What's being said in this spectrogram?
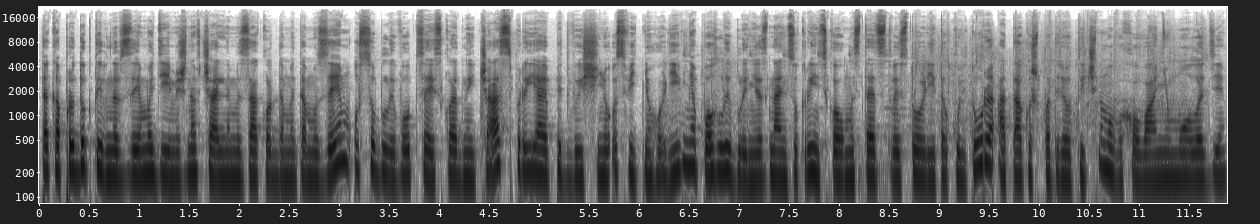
Така продуктивна взаємодія між навчальними закладами та музеєм, особливо у цей складний час, сприяє підвищенню освітнього рівня, поглиблення знань з українського мистецтва, історії та культури, а також патріотичному вихованню молоді.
